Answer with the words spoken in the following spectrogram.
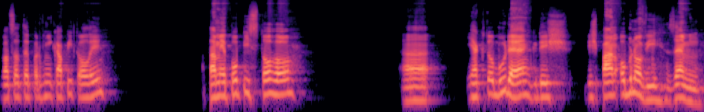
21. kapitoly. Tam je popis toho, jak to bude, když, když pán obnoví zemi.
